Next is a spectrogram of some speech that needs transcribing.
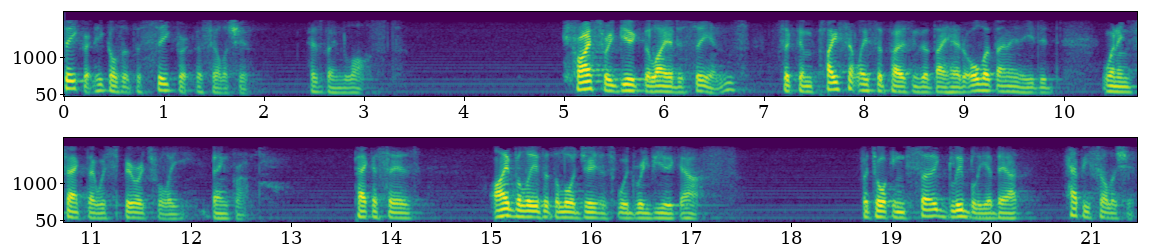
secret, he calls it the secret of fellowship, has been lost. Christ rebuked the Laodiceans for complacently supposing that they had all that they needed when in fact they were spiritually bankrupt. Packer says, I believe that the Lord Jesus would rebuke us for talking so glibly about happy fellowship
